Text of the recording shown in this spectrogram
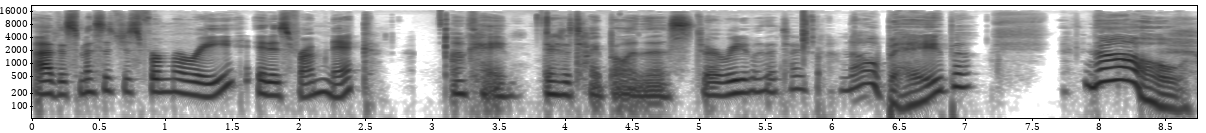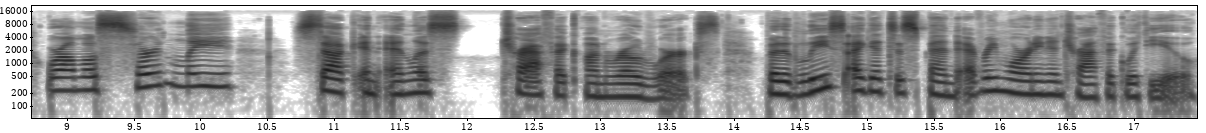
Uh, this message is from Marie. It is from Nick. Okay, there's a typo in this. Do I read it with a typo? no, babe. No. We're almost certainly stuck in endless traffic on roadworks, but at least I get to spend every morning in traffic with you.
